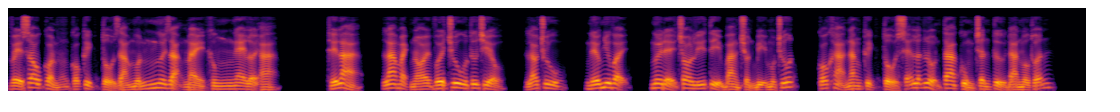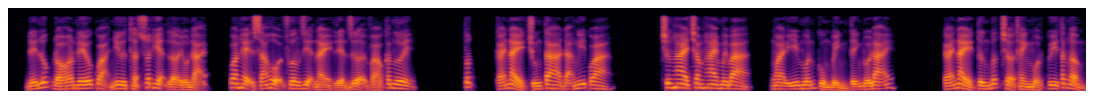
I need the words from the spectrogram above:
về sau còn có kịch tổ dám muốn ngươi dạng này không nghe lời a. À? Thế là, la mạch nói với chu tư triều, lão chu, nếu như vậy, ngươi để cho lý tỷ bang chuẩn bị một chút, có khả năng kịch tổ sẽ lẫn lộn ta cùng chân tử đan mâu thuẫn. Đến lúc đó nếu quả như thật xuất hiện lời đồn đại quan hệ xã hội phương diện này liền dựa vào các ngươi. Tốt, cái này chúng ta đã nghĩ qua. Chương hai trăm hai mươi ba, ngoài ý muốn cùng bình tĩnh đối đãi. Cái này từng bước trở thành một quy tắc ngầm,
